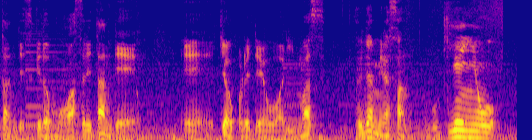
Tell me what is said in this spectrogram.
たんですけども忘れたんで、えー、今日はこれで終わります。それでは皆さんごきげんよう。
